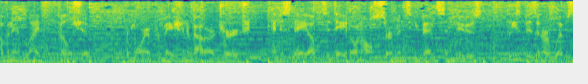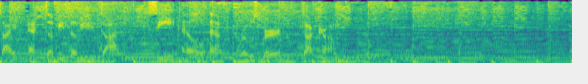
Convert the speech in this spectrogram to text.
Covenant Life Fellowship. For more information about our church and to stay up to date on all sermons, events, and news, please visit our website at www.clfroseburg.com.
